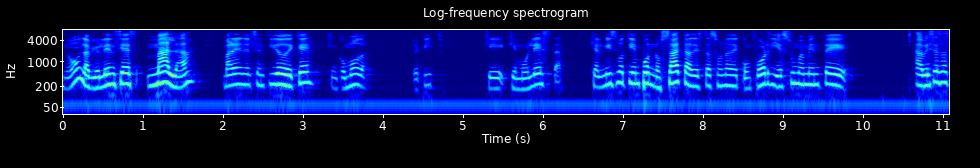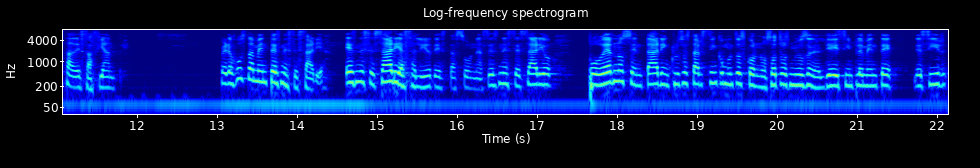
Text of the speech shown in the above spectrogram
¿no? La violencia es mala, mala en el sentido de qué? Que incomoda, repito que, molesta, que al mismo tiempo nos saca de esta zona de confort y es sumamente, a veces hasta desafiante. Pero justamente es necesaria, es necesaria salir de estas zonas, es necesario podernos sentar, incluso estar cinco minutos con nosotros mismos en el día y simplemente decir,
